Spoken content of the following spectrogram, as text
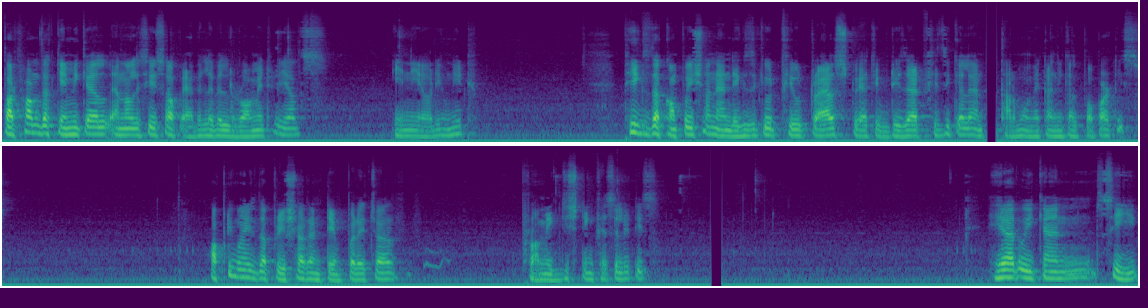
Perform the chemical analysis of available raw materials in your unit. Fix the composition and execute few trials to achieve desired physical and thermomechanical properties optimize the pressure and temperature from existing facilities. Here we can see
